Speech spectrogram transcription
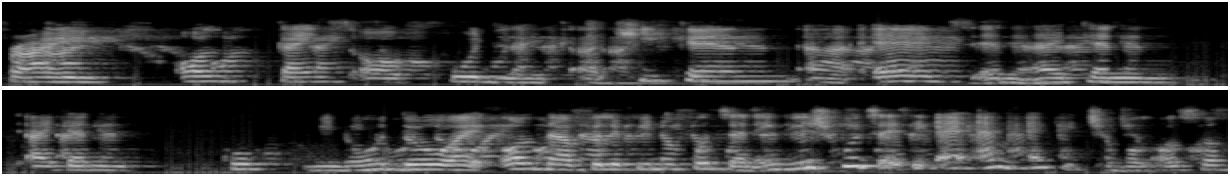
fry all kinds of food like uh, chicken, uh, eggs, and I can I can cook menudo, I, all the Filipino foods and English foods. I think I am I'm teachable also,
